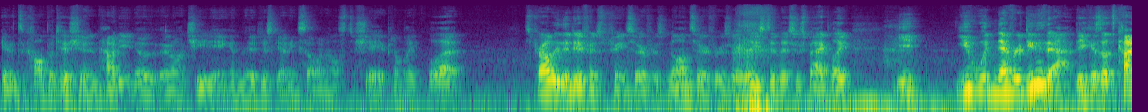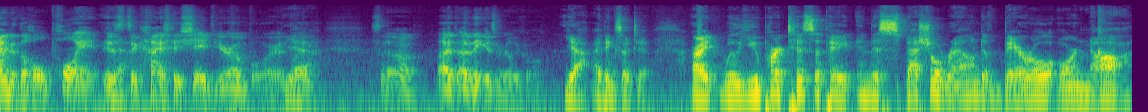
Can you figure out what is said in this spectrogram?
if it's a competition, how do you know that they're not cheating and they're just getting someone else to shape? And I'm like, well, that it's probably the difference between surfers and non-surfers, or at least in this respect. Like, you you would never do that because that's kind of the whole point is Yeah. to kind of shape your own board. Yeah. Like, so I, I think it's really cool. Yeah, I think so too. All right, will you participate in this special round of Barrel or Nah?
